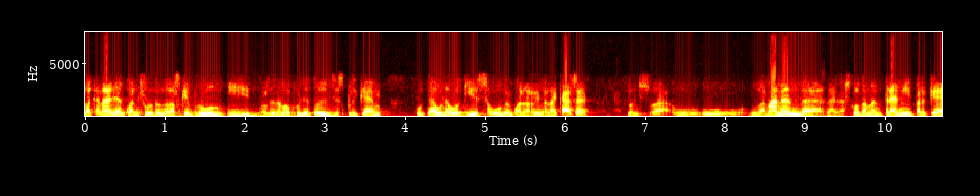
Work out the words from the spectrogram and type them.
La canalla, quan surten de l'escape room i els donem el fulletó i els expliquem, escolteu, aneu aquí, segur que quan arriben a casa doncs, eh, ho, ho, ho demanen, de, de, escolta'm, entreni perquè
